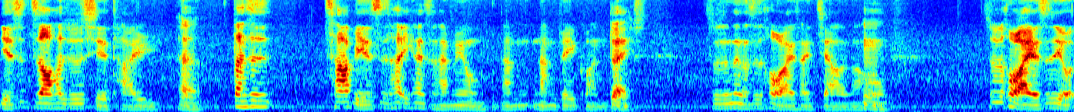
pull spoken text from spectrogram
也是知道他就是写台语，嗯，但是差别是他一开始还没有南南北管，对，就是那个是后来才加的，然后就是后来也是有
